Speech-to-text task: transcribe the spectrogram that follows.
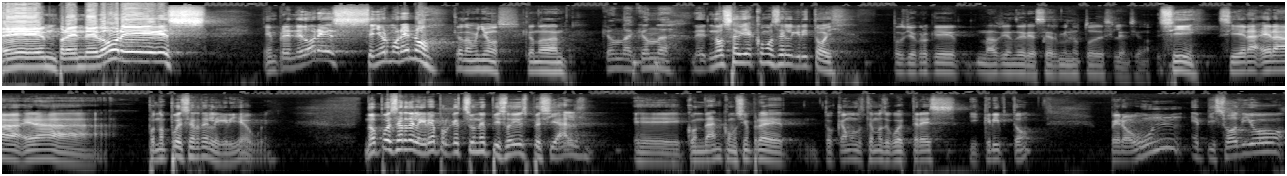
Emprendedores. Emprendedores, señor Moreno. ¿Qué onda, Muñoz? ¿Qué onda, Dan? ¿Qué onda? ¿Qué onda? Eh, No sabía cómo hacer el grito hoy. Pues yo creo que más bien debería ser minuto de silencio, ¿no? Sí, sí, era, era, era. Pues no puede ser de alegría, güey. No puede ser de alegría porque este es un episodio especial eh, con Dan. Como siempre, tocamos los temas de Web3 y cripto. Pero un episodio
